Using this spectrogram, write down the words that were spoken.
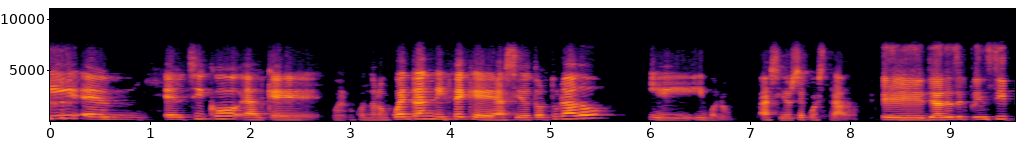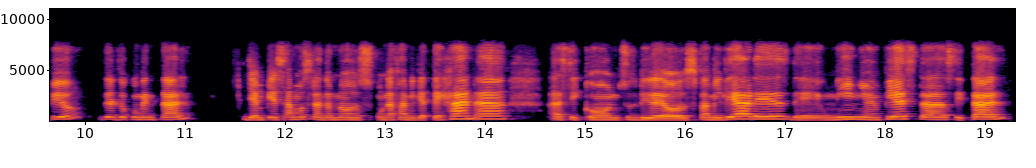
Y em, el chico al que, bueno, cuando lo encuentran dice que ha sido torturado y, bueno, ha sido secuestrado. Eh, ya desde el principio del documental ya empieza mostrándonos una familia tejana, así con sus videos familiares de un niño en fiestas y tal.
